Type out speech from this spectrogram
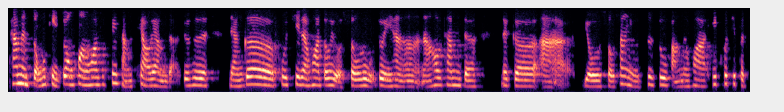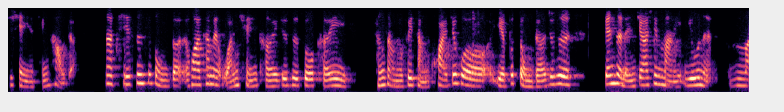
他们总体状况的话是非常漂亮的，就是两个夫妻的话都有收入，对哈，啊然后他们的那个啊，有手上有自住房的话，equity position 也挺好的，那其实这种的的话，他们完全可以，就是说可以。成长的非常快，结果也不懂得，就是跟着人家去买 unit，买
